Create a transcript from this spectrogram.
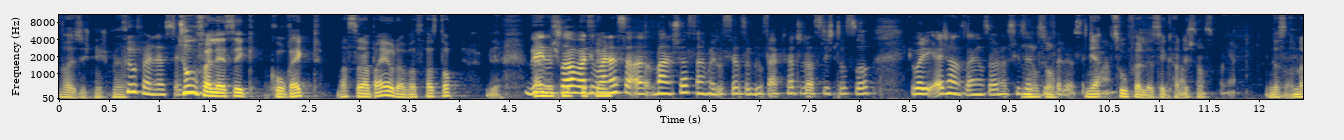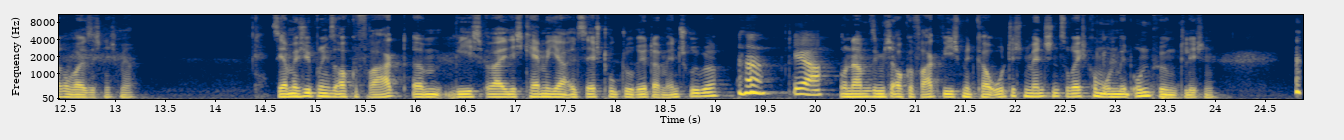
weiß ich nicht mehr. Zuverlässig. Zuverlässig, korrekt. Warst du dabei oder was? Hast doch. Nee, das war, weil die. Vanessa, meine Schwester mir das ja so gesagt hatte, dass ich das so über die Eltern sagen soll, dass sie sehr so. zuverlässig Ja, waren. zuverlässig hatte ich noch. Ja. Das andere weiß ich nicht mehr. Sie haben mich übrigens auch gefragt, ähm, wie ich, weil ich käme ja als sehr strukturierter Mensch rüber. Ja. Und da haben sie mich auch gefragt, wie ich mit chaotischen Menschen zurechtkomme und mit unpünktlichen.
